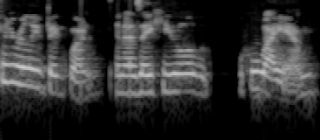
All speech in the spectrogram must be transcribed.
been a really big one. And as I heal who I am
